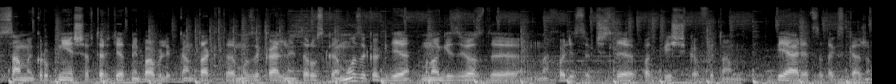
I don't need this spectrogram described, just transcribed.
самый крупнейший авторитетный паблик контакта музыкальный, это русская музыка, где многие звезды находятся в числе подписчиков и там пиариться, так скажем.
